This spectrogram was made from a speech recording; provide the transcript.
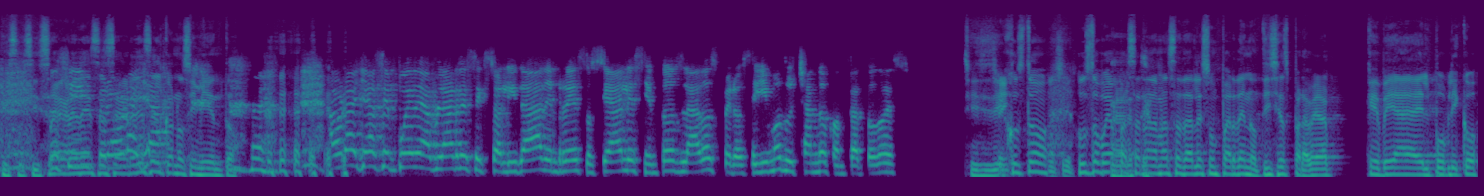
Sí, sí, sí, se pues agradece, se agradece el conocimiento. ahora ya se puede hablar de sexualidad en redes sociales y en todos lados, pero seguimos luchando contra todo eso. Sí, sí, sí. Justo, justo voy a pasar nada más a darles un par de noticias para ver que vea el público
